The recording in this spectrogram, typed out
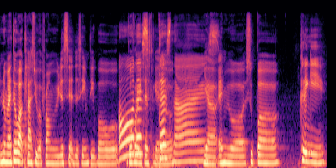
No matter what class we were from, we would just sit at the same table, go Oh, for that's recess together. that's nice. Yeah, and we were super. Clingy.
